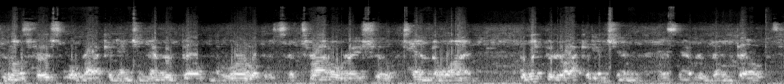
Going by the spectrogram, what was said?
the most versatile rocket engine ever built in the world. It's a throttle ratio of 10 to 1. The liquid rocket engine has never been built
